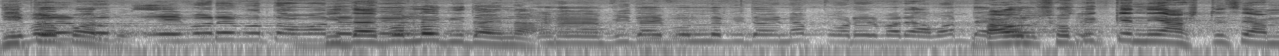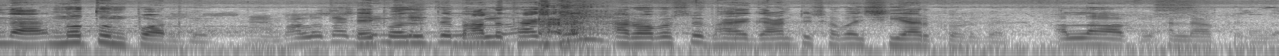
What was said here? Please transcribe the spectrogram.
এবারের। মতো- আমাদের বিদায় বললেই বিদায় না। হ্যাঁ বিদায় বললে বিদায় না পরের বারে আবার দেখা বাউল শফিককে নিয়ে আসতেছি আমরা নতুন পর্বে। হ্যাঁ ভালো থাকবেন সেই পর্যন্ত ভালো থাকবেন। আর অবশ্যই ভাই গানটি সবাই শেয়ার করবেন। আল্লাহ হাফেজ। আল্লাহ হাফেজ।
